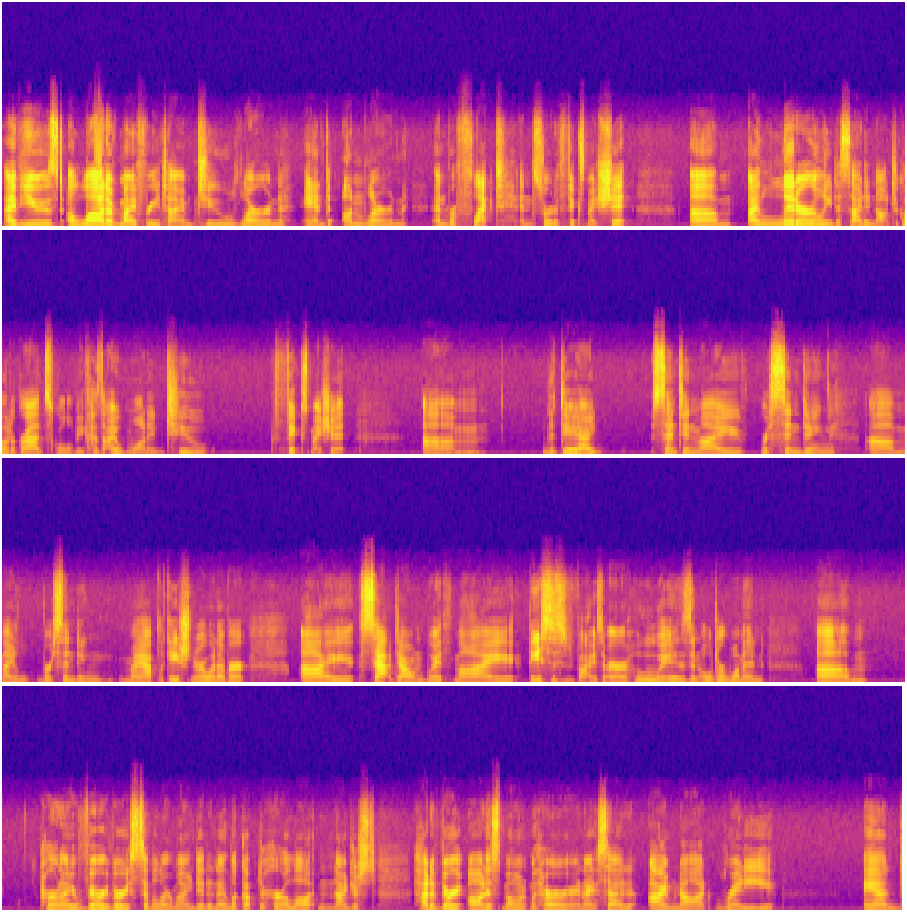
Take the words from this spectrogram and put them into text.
I've used a lot of my free time to learn and unlearn and reflect and sort of fix my shit. Um, I literally decided not to go to grad school because I wanted to fix my shit. Um, the day I sent in my rescinding um, my rescinding my application or whatever, I sat down with my thesis advisor, who is an older woman. Um, her and I are very, very similar minded, and I look up to her a lot. And I just had a very honest moment with her, and I said, I'm not ready. And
